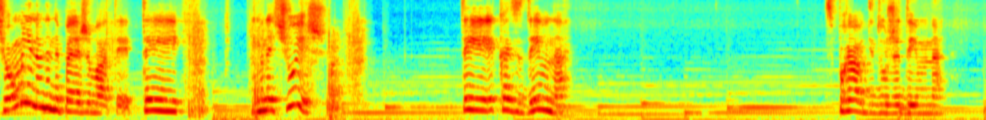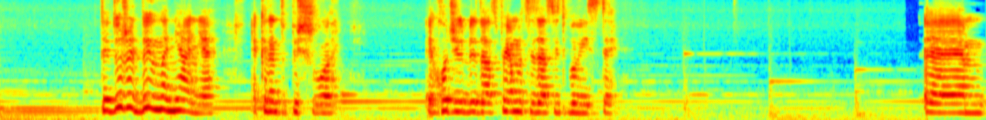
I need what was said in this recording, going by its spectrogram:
Чого мені не, не переживати? Ти мене чуєш? Ти якась дивна. Справді дуже дивна. Ти дуже дивна няня, яке на то пішло. Я хочу тобі зараз прямо це зараз відповісти. Ем,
